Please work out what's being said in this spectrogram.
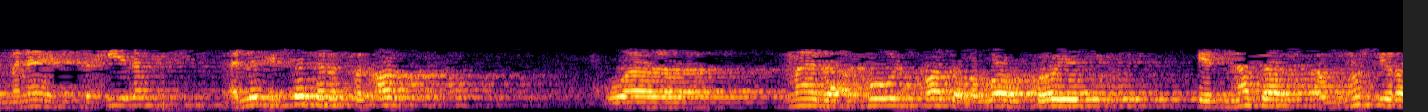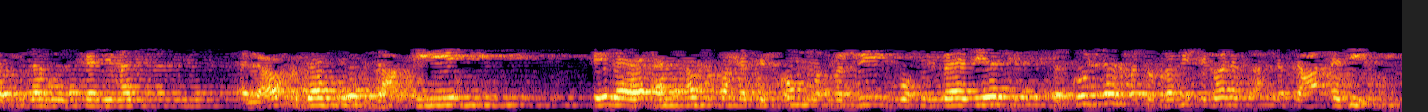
المناهج الثقيلة التي انتشرت في الأرض. وماذا أقول؟ قاتل الله فرويد إذ نشر أو نشرت له كلمة العقده والتعقيد إلى أن أصبحت الأم في الريف وفي البادية تقول لا ما تضربيش الولد إحنا تعقدين.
